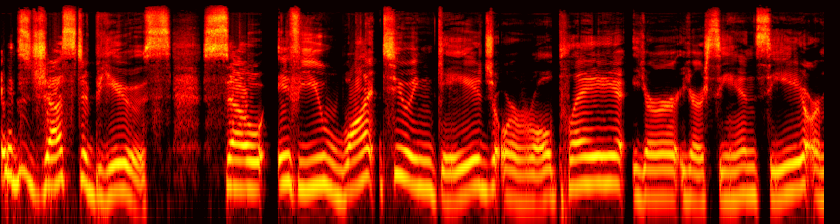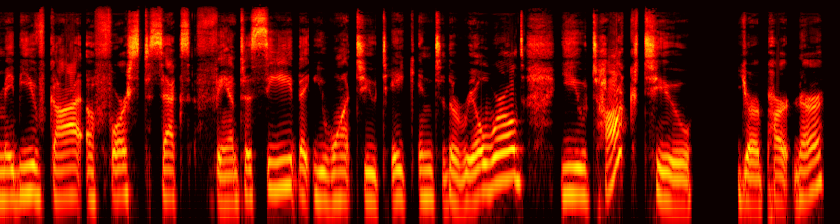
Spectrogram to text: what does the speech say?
It's just abuse. So if you want to engage or role play your your CNC or maybe you've got a forced sex fantasy that you want to take into the real world, you talk to your partner,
